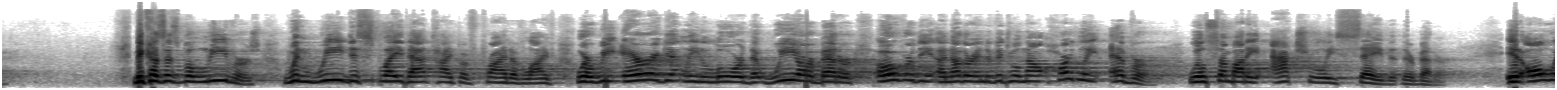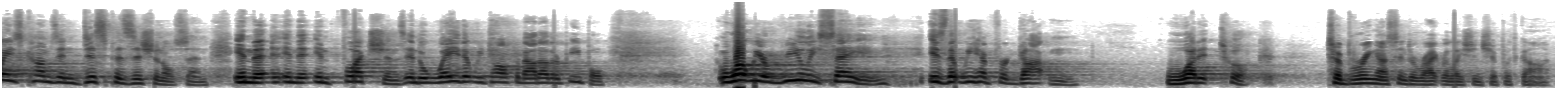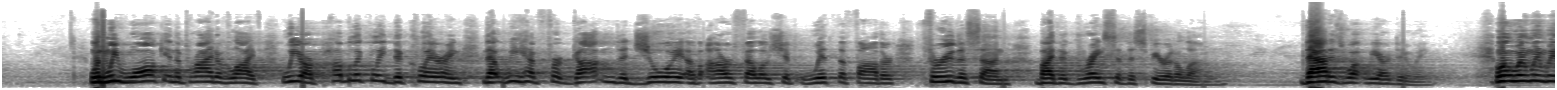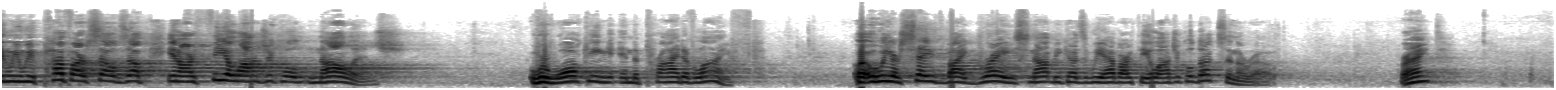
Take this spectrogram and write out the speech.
Because as believers, when we display that type of pride of life, where we arrogantly lord that we are better over the, another individual, now hardly ever will somebody actually say that they're better. It always comes in dispositional sin, in the, in the inflections, in the way that we talk about other people. What we are really saying is that we have forgotten what it took to bring us into right relationship with God. When we walk in the pride of life, we are publicly declaring that we have forgotten the joy of our fellowship with the Father through the Son by the grace of the Spirit alone. That is what we are doing. When, when, when, we puff ourselves up in our theological knowledge, we're walking in the pride of life. We are saved by grace, not because we have our theological ducks in the row. Right?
